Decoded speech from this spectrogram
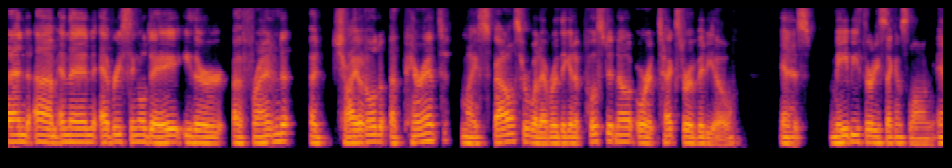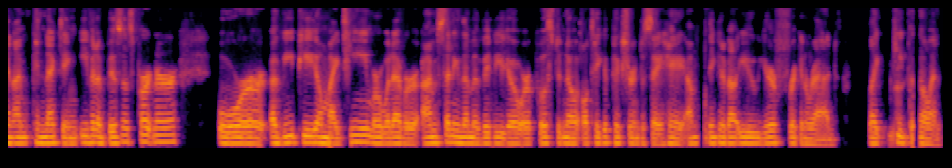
And um, and then every single day, either a friend, a child, a parent, my spouse, or whatever, they get a post-it note or a text or a video, and it's maybe 30 seconds long. And I'm connecting even a business partner or a VP on my team or whatever. I'm sending them a video or a post-it note. I'll take a picture and just say, Hey, I'm thinking about you. You're freaking rad. Like nice. keep going.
